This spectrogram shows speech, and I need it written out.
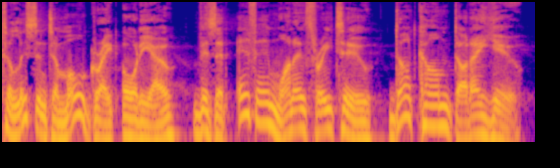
To listen to more great audio, visit fm1032.com.au.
